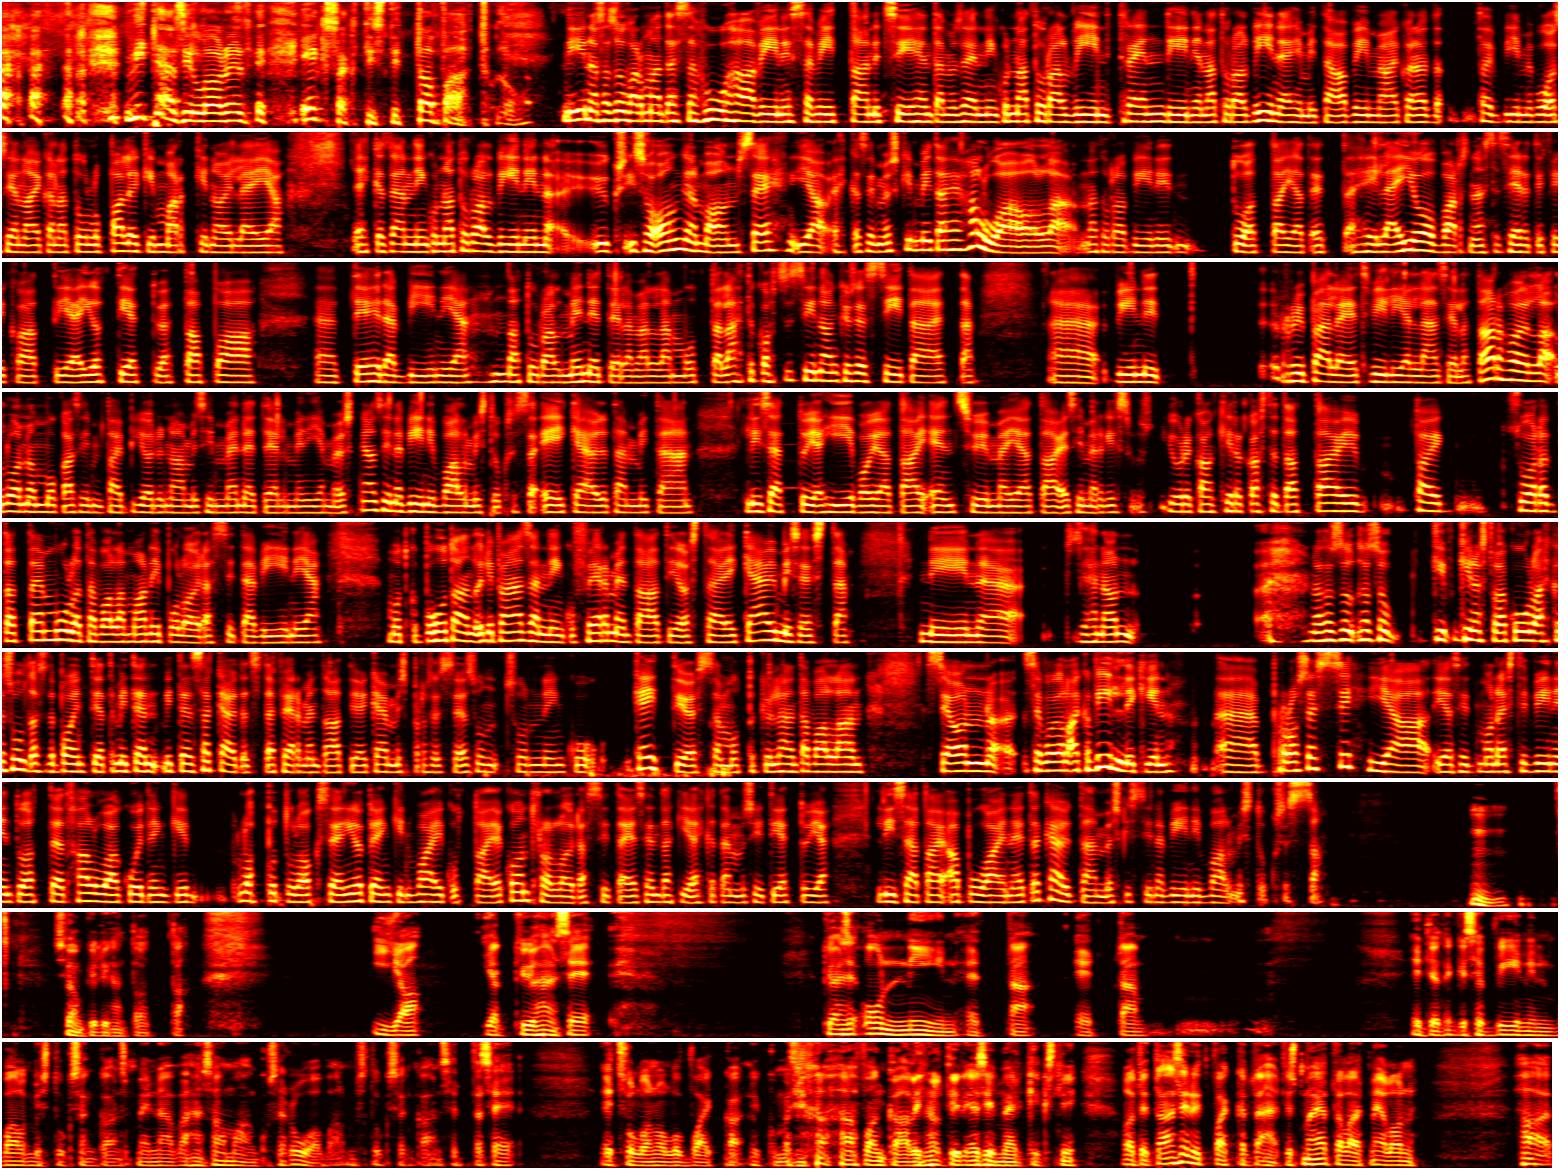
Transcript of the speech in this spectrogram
mitä silloin on eksaktisti tapahtunut? Niin, Sasu varmaan tässä huuhaa viinissä viittaa nyt siihen tämmöiseen niin natural viinitrendiin ja natural viineihin, mitä on viime aikoina tai viime vuosien aikana tullut paljonkin markkinoille ja ehkä tämän niin natural viinin yksi iso ongelma on se ja ehkä se myöskin mitä he haluaa olla natural viinin tuottajat, että heillä ei ole varsinaista sertifikaattia, ei ole tiettyä tapaa tehdä viiniä natural-menetelmällä, mutta lähtökohtaisesti siinä on kyse siitä, että viinit rypäleet viljellään siellä tarhoilla luonnonmukaisin tai biodynaamisin menetelmin ja myöskään siinä viinin valmistuksessa ei käytetä mitään lisättyjä hiivoja tai entsyymejä tai esimerkiksi juurikaan kirkasteta tai, tai suodateta tai muulla tavalla manipuloida sitä viiniä. Mutta kun puhutaan ylipäänsä niin kuin fermentaatiosta eli käymisestä, niin sehän on No se on kiinnostavaa kuulla ehkä sulta sitä pointtia, että miten, miten sä käytät sitä fermentaatio- ja käymisprosessia sun, sun niin kuin keittiössä, mutta kyllähän tavallaan se, on, se voi olla aika villikin ää, prosessi ja, ja sitten monesti viinin tuottajat haluaa kuitenkin lopputulokseen jotenkin vaikuttaa ja kontrolloida sitä ja sen takia ehkä tämmöisiä tiettyjä lisä- tai apuaineita käytetään myöskin siinä viinin valmistuksessa. Mm. Se on kyllä ihan totta. Ja, ja kyllähän se, kyllähän se on niin, että – että, että jotenkin se viinin valmistuksen kanssa mennään vähän samaan kuin se ruoanvalmistuksen kanssa. Että se, että sulla on ollut vaikka, nyt kun mä avankaalin otin esimerkiksi, niin otetaan se nyt vaikka tähän. Että jos mä ajatellaan, että meillä on,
